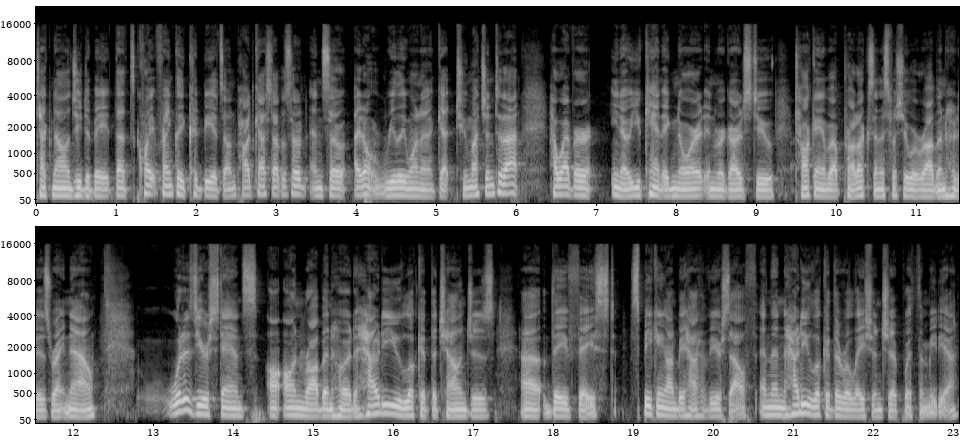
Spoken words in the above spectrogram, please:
technology debate that's quite frankly could be its own podcast episode. And so I don't really want to get too much into that. However, you know, you can't ignore it in regards to talking about products and especially where Robinhood is right now what is your stance on Robinhood? How do you look at the challenges uh, they've faced, speaking on behalf of yourself? And then how do you look at the relationship with the media?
